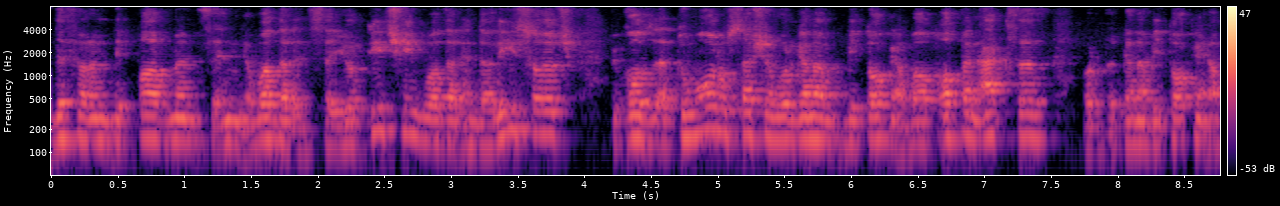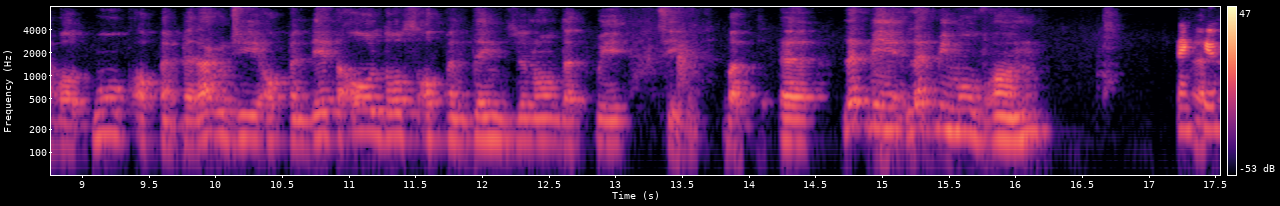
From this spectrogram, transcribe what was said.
different departments, in whether it's uh, your teaching, whether in the research, because uh, tomorrow's session we're going to be talking about open access we're going to be talking about MOOC, open pedagogy, open data, all those open things, you know, that we see. But uh, let me let me move on Thank uh, you.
